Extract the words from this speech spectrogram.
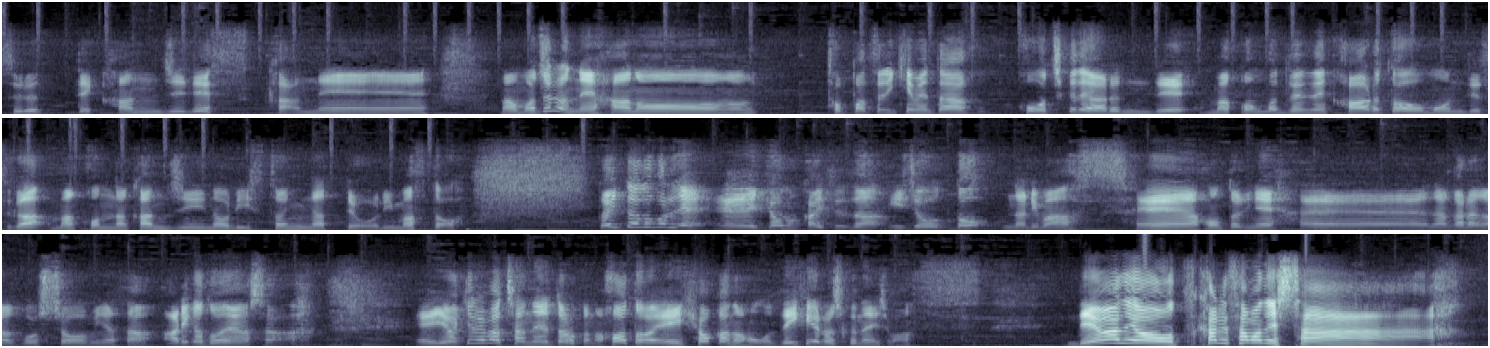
するって感じですかね。まあ、もちろんね、あのー、突発に決めた構築であるんで、まあ、今後全然変わるとは思うんですが、まあ、こんな感じのリストになっておりますと。といったところで、えー、今日の解説は以上となります。えー、本当にね、えー、なかなかご視聴皆さんありがとうございました。えー、よければチャンネル登録の方と、えー、評価の方もぜひよろしくお願いします。ではではお疲れ様でした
